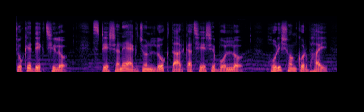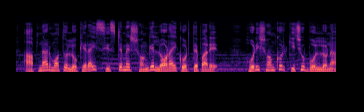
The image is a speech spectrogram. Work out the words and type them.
চোখে দেখছিল। স্টেশনে একজন লোক তার কাছে এসে বলল, হরিশঙ্কর ভাই, আপনার মতো লোকেরাই সিস্টেমের সঙ্গে লড়াই করতে পারে। হরিশঙ্কর কিছু বলল না,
